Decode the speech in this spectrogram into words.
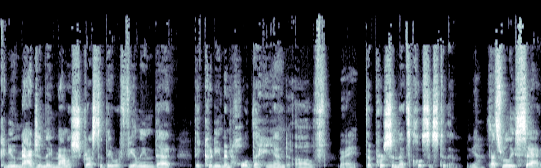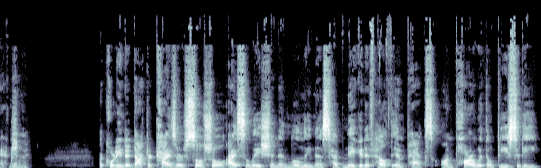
can you imagine the amount of stress that they were feeling that they couldn't even hold the hand of right. the person that's closest to them? Yeah. That's really sad, actually. Yeah. According to Dr. Kaiser, social isolation and loneliness have negative health impacts on par with obesity,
